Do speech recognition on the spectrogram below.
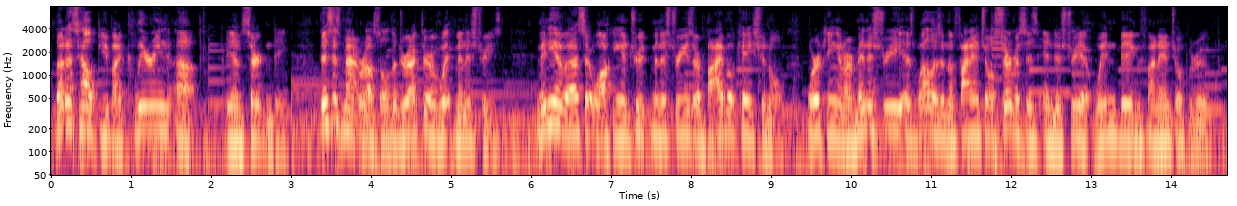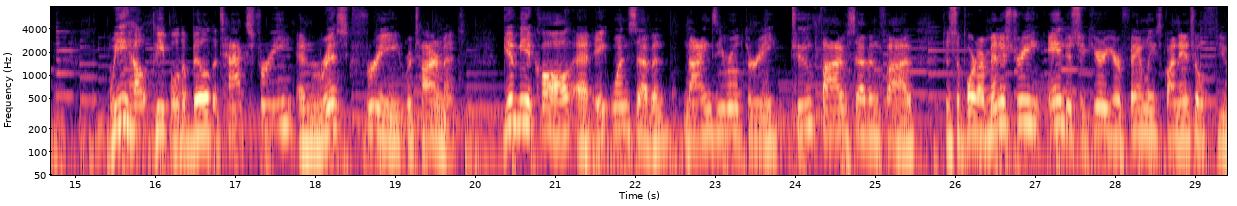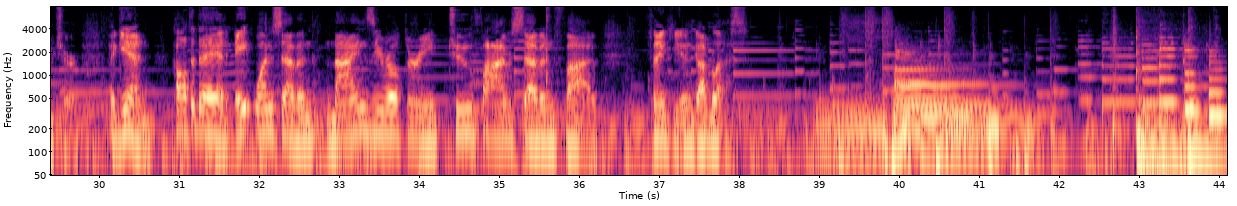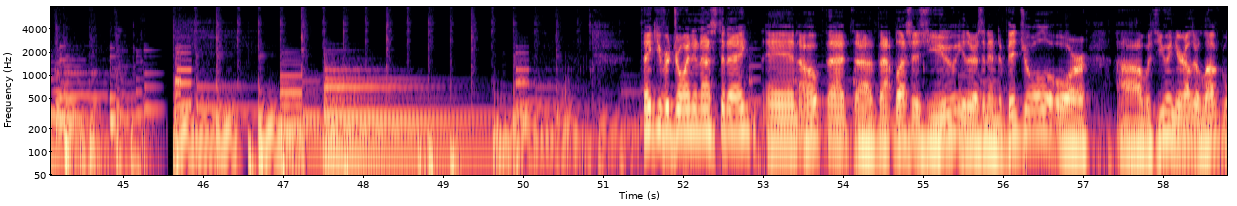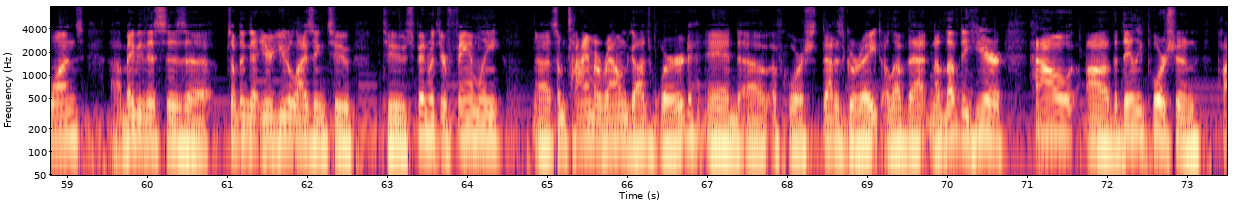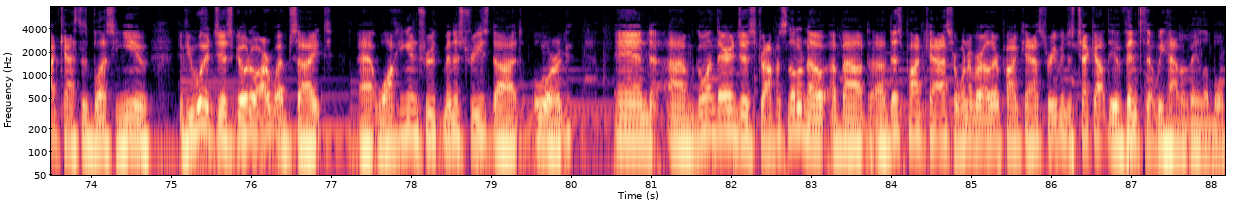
Let us help you by clearing up the uncertainty. This is Matt Russell, the director of WIT Ministries. Many of us at Walking in Truth Ministries are bivocational, working in our ministry as well as in the financial services industry at Win Big Financial Group. We help people to build a tax free and risk free retirement. Give me a call at 817 903 2575 to support our ministry and to secure your family's financial future. Again, call today at 817 903 2575. Thank you and God bless. Thank you for joining us today, and I hope that uh, that blesses you either as an individual or uh, with you and your other loved ones. Uh, maybe this is uh, something that you're utilizing to to spend with your family uh, some time around God's Word, and uh, of course that is great. I love that, and I'd love to hear how the Daily Portion podcast is blessing you. If you would just go to our website at walkingintruthministries.org and um, go on there and just drop us a little note about uh, this podcast or one of our other podcasts, or even just check out the events that we have available.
